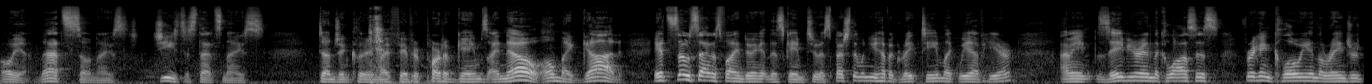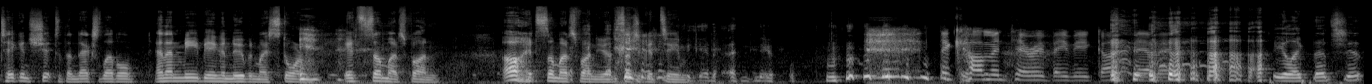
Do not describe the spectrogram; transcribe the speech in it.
Oh yeah, that's so nice. Jesus, that's nice. Dungeon clearing, my favorite part of games. I know. Oh my god. It's so satisfying doing it in this game too, especially when you have a great team like we have here. I mean, Xavier in the Colossus, friggin' Chloe and the Ranger taking shit to the next level, and then me being a noob in my Storm. it's so much fun. Oh, it's so much fun. You have such a good team. Get a new- The commentary, baby. God damn it. you like that shit?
